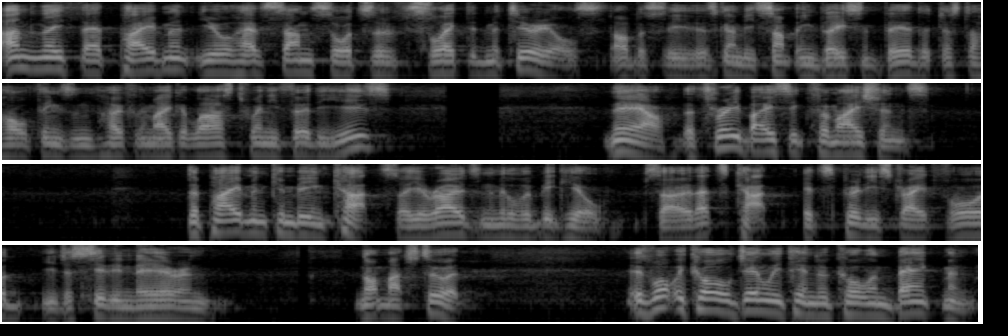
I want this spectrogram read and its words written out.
Underneath that pavement, you'll have some sorts of selected materials. Obviously, there's going to be something decent there that just to hold things and hopefully make it last 20, 30 years. Now, the three basic formations. The pavement can be in cut, so your road's in the middle of a big hill. So that's cut. It's pretty straightforward. You just sit in there and not much to it. There's what we call, generally tend to call embankment.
